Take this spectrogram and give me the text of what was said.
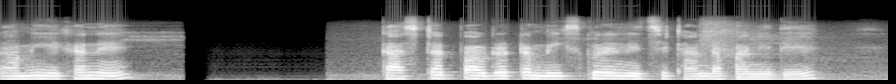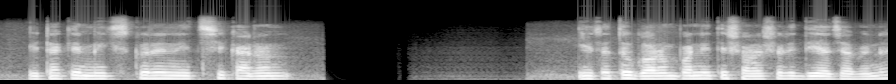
আমি এখানে কাস্টার্ড পাউডারটা মিক্স করে নিচ্ছি ঠান্ডা পানি দিয়ে। এটাকে মিক্স করে নিচ্ছি কারণ এটা তো গরম পানিতে সরাসরি দেওয়া যাবে না।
